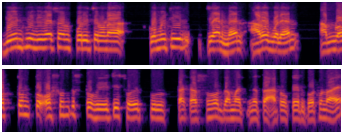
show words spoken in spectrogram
বিএনপি নির্বাচন পরিচালনা কমিটির চেয়ারম্যান আরও বলেন, আমরা অত্যন্ত অসন্তুষ্ট হয়েছি সৈয়দপুর টাকা সহ জামায়াত নেতা আটকের ঘটনায়।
